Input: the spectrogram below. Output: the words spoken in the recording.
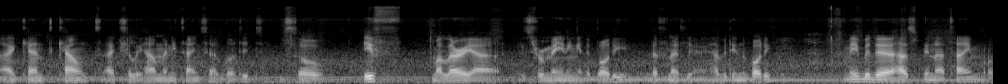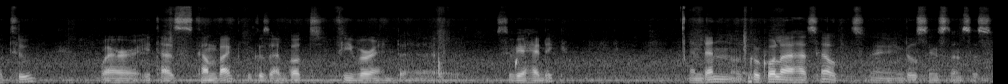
I can't count actually how many times I've got it. So if malaria is remaining in the body, definitely I have it in the body. Maybe there has been a time or two where it has come back because I've got fever and uh, severe headache. And then Orkokola has helped in those instances.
